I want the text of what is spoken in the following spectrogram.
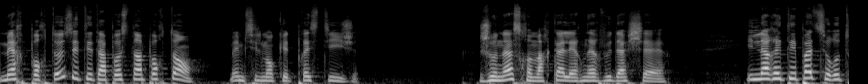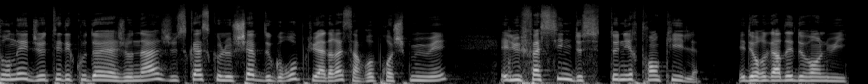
Mère porteuse était un poste important, même s'il manquait de prestige. Jonas remarqua l'air nerveux d'Acher. Il n'arrêtait pas de se retourner et de jeter des coups d'œil à Jonas jusqu'à ce que le chef de groupe lui adresse un reproche muet et lui fascine de se tenir tranquille et de regarder devant lui.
